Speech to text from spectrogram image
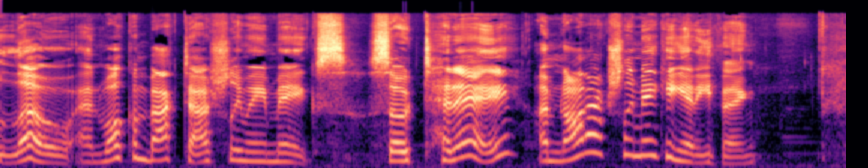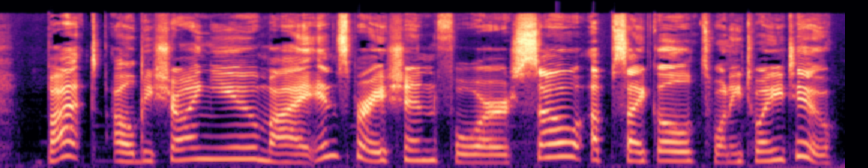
Hello, and welcome back to Ashley Main Makes. So today, I'm not actually making anything, but I'll be showing you my inspiration for Sew Upcycle 2022.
